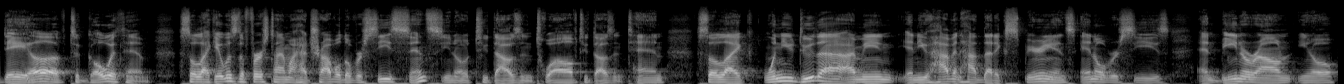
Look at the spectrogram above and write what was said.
day of to go with him. So like it was the first time I had traveled overseas since you know 2012 2010. So like when you do that, I mean, and you haven't had that experience in overseas and being around you know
